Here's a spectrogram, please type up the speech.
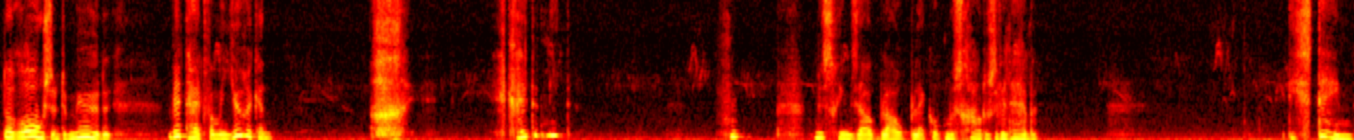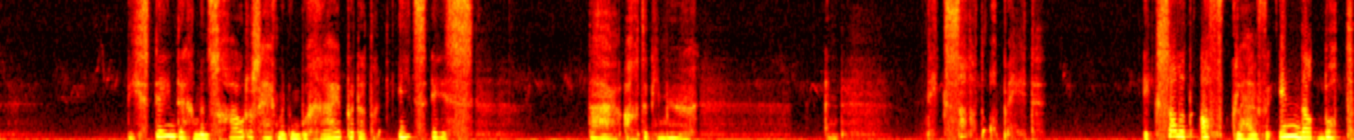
De rozen, de muur, de witheid van mijn jurk en... Ach, ik weet het niet. Misschien zou ik blauwe plekken op mijn schouders willen hebben. Die steen... Die steen tegen mijn schouders heeft me doen begrijpen dat er iets is. Daar, achter die muur. En ik zal het opeten. Ik zal het afkluiven in dat bot.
